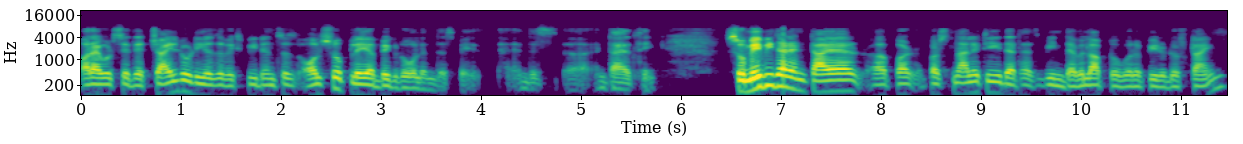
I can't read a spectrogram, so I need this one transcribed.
or I would say their childhood years of experiences, also play a big role in this space, in this uh, entire thing. So maybe that entire per personality that has been developed over a period of time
